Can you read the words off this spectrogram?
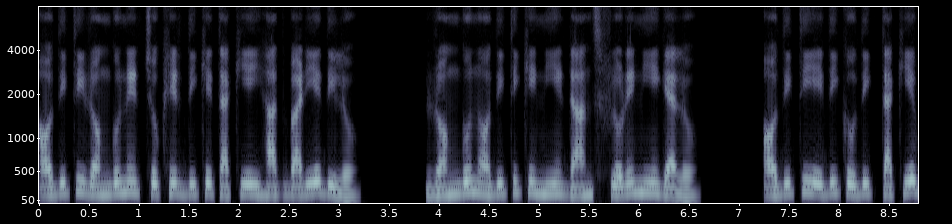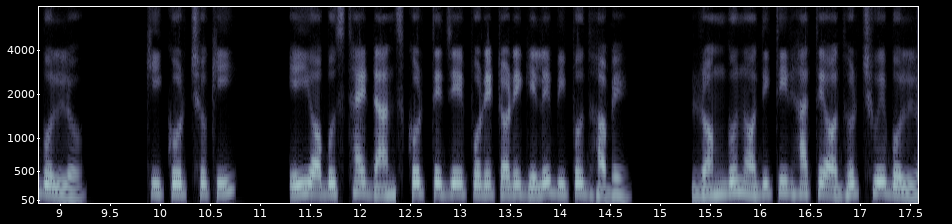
অদিতি রঙ্গনের চোখের দিকে তাকিয়েই হাত বাড়িয়ে দিল। রঙ্গন অদিতিকে নিয়ে ডান্স ফ্লোরে নিয়ে গেল। অদিতি এদিক ওদিক তাকিয়ে বলল, কি করছ কি? এই অবস্থায় ডান্স করতে যে পরে টরে গেলে বিপদ হবে। রঙ্গন অদিতির হাতে অধর ছুঁয়ে বলল,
